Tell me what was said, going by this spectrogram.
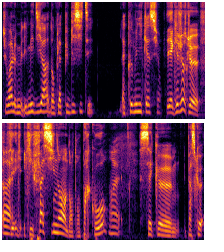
Tu vois, le- les médias, donc la publicité, la communication. Il y a quelque chose que, Ouais. qui, qui est fascinant dans ton parcours, Ouais. C'est que parce que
